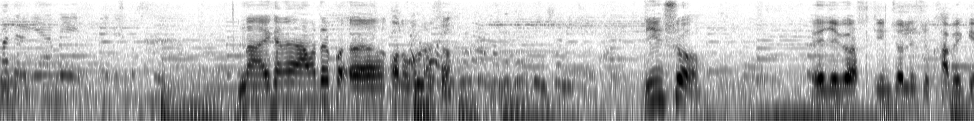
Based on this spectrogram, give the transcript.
বাজারে গিয়ে আমি না এখানে আমাদের কতগুলো নিচ্ছ তিনশো এই যে তিনশো লিচু খাবে কে?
